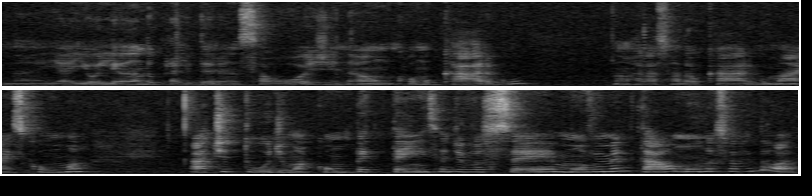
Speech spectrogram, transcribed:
Né? E aí, olhando para a liderança hoje, não como cargo, não relacionado ao cargo, mas como uma atitude, uma competência de você movimentar o mundo ao seu redor,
